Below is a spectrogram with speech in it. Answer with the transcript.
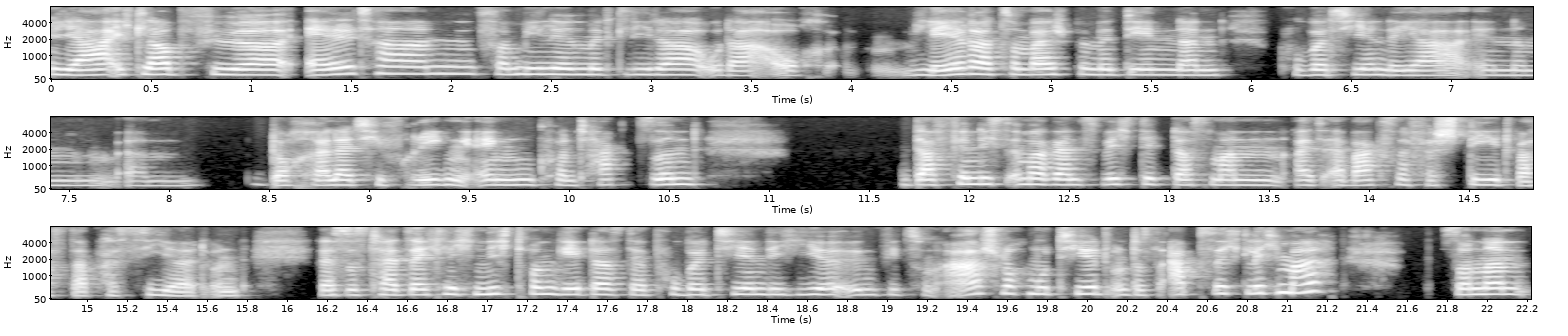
Ja, ich glaube, für Eltern, Familienmitglieder oder auch Lehrer zum Beispiel, mit denen dann Pubertierende ja in einem ähm, doch relativ regen, engen Kontakt sind, da finde ich es immer ganz wichtig, dass man als Erwachsener versteht, was da passiert. Und dass es tatsächlich nicht darum geht, dass der Pubertierende hier irgendwie zum Arschloch mutiert und das absichtlich macht, sondern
